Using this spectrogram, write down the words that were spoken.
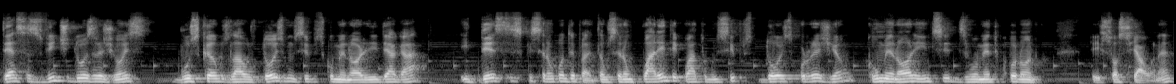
Dessas 22 regiões, buscamos lá os dois municípios com menor IDH e desses que serão contemplados. Então, serão 44 municípios, dois por região, com menor índice de desenvolvimento econômico e social, né?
